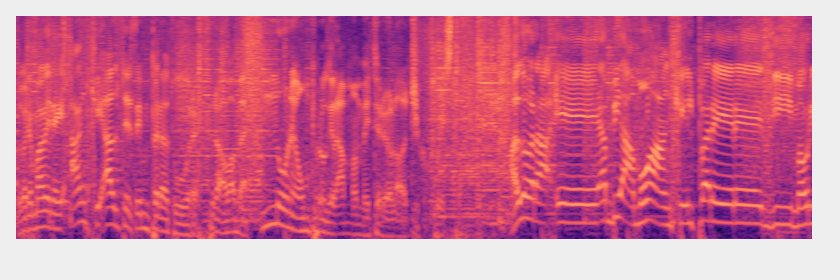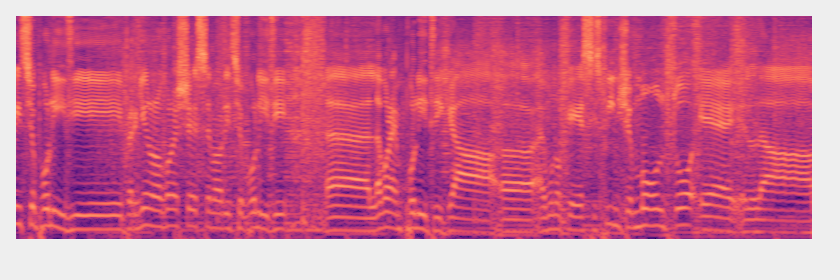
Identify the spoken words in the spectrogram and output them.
dovremmo avere anche alte temperature. Però vabbè, non è un programma meteorologico questo. Allora, eh, abbiamo anche il parere di Maurizio Politi. Per chi non lo conoscesse, Maurizio Politi eh, lavora in politica, eh, è uno che si spinge molto e è la-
